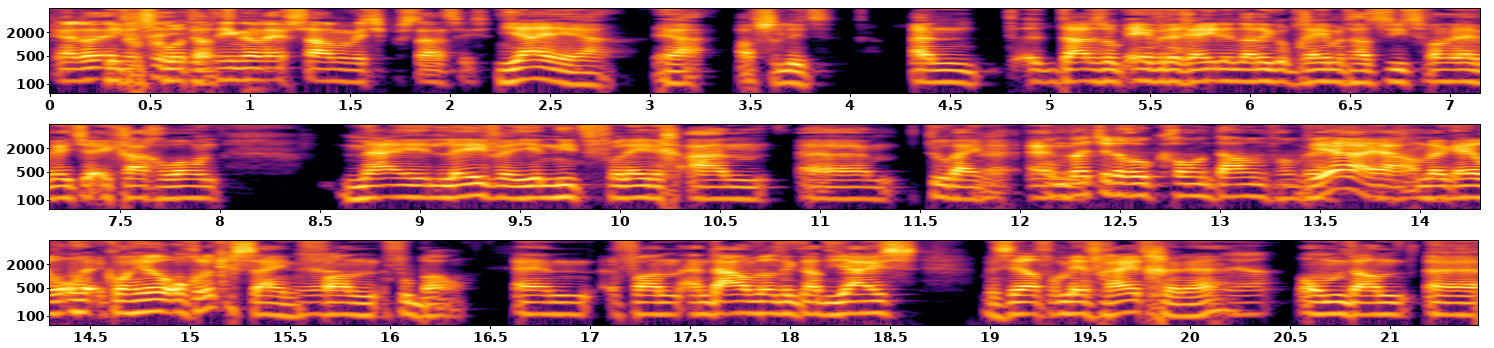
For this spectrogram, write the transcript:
Ja, dat, niet dat, gescoord dat had. hing dan echt samen met je prestaties. Ja, ja, ja. Ja, absoluut. En eh, dat is ook een van de redenen dat ik op een gegeven moment had zoiets van... eh, weet je, ik ga gewoon mijn leven hier niet volledig aan ehm toewijden. En, Omdat je er ook gewoon down van werd. ja, ja, omdat ik, heel, ik kon heel ongelukkig zijn Ja. van voetbal. En, van, en daarom wilde ik dat juist mezelf wat meer vrijheid gunnen. Ja. Om dan eh,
